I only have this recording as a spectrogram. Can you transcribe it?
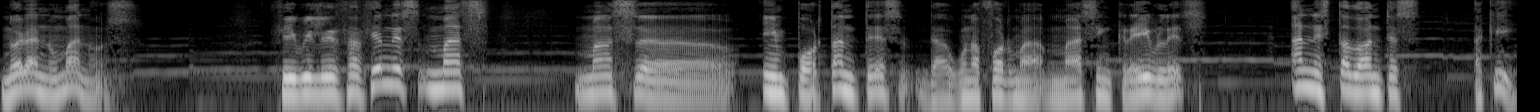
no eran humanos. Civilizaciones más más eh, importantes, de alguna forma más increíbles, han estado antes aquí,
